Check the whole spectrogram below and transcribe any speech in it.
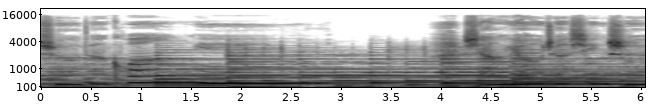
不舍的光阴，像有着心事。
